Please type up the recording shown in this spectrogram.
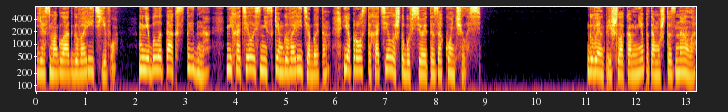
я смогла отговорить его. Мне было так стыдно, не хотелось ни с кем говорить об этом, я просто хотела, чтобы все это закончилось. Гвен пришла ко мне, потому что знала,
